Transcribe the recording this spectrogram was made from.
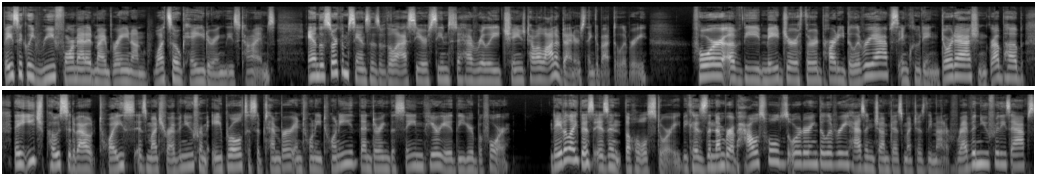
basically reformatted my brain on what's okay during these times. And the circumstances of the last year seems to have really changed how a lot of diners think about delivery. Four of the major third party delivery apps, including DoorDash and Grubhub, they each posted about twice as much revenue from April to September in 2020 than during the same period the year before. Data like this isn't the whole story because the number of households ordering delivery hasn't jumped as much as the amount of revenue for these apps,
